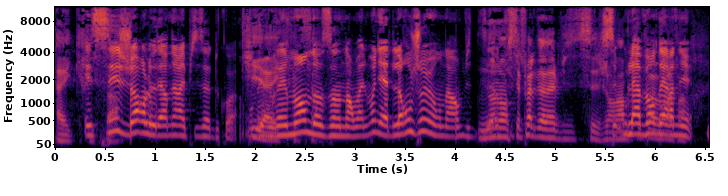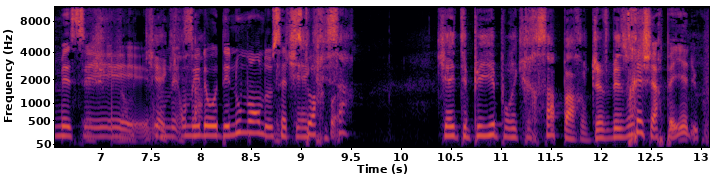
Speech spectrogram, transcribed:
a écrit Et c'est genre le dernier épisode, quoi. Qui on est vraiment dans un. Normalement, il y a de l'enjeu, on a envie de non non c'est pas le dernier épisode c'est genre l'avant avant la dernier, mais c'est. On est, au dénouement de cette qui a histoire, écrit quoi. ça? Qui a été payé pour écrire ça par Jeff Bezos? Très cher payé, du coup.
